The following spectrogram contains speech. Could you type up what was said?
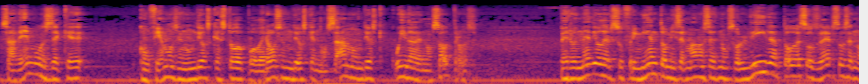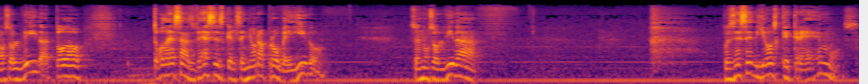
Sabemos de que confiamos en un Dios que es todopoderoso, un Dios que nos ama, un Dios que cuida de nosotros. Pero en medio del sufrimiento, mis hermanos, se nos olvida todos esos versos, se nos olvida todo, todas esas veces que el Señor ha proveído. Se nos olvida, pues ese Dios que creemos.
